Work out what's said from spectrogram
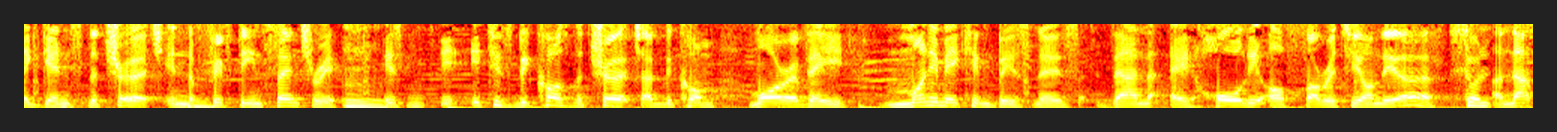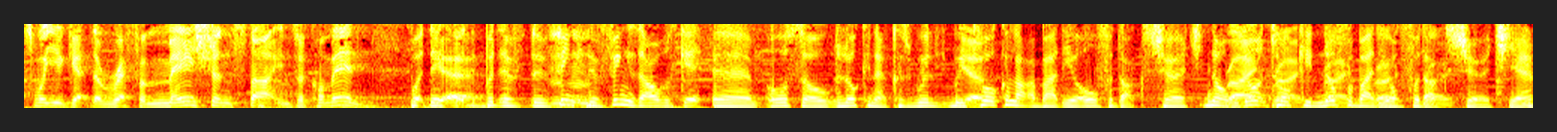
against the church in the 15th century, is it, it is because the church had become more of a money making business than a holy authority on the earth. So- and that's where you get the Reformation starting to come in. But the, Yeah. but the, the thing the things I was get um, also looking at because we we Yeah. talk a lot about the Orthodox Church. No, Right, we don't talk right, enough right, about the Orthodox. Mm-hmm, Church. Yeah,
